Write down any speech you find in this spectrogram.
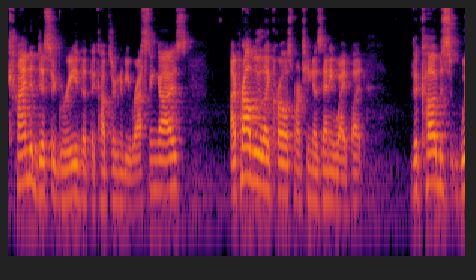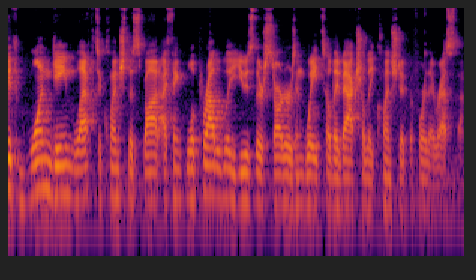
kind of disagree that the Cubs are going to be resting guys. I probably like Carlos Martinez anyway, but the Cubs, with one game left to clinch the spot, I think will probably use their starters and wait till they've actually clinched it before they rest them.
